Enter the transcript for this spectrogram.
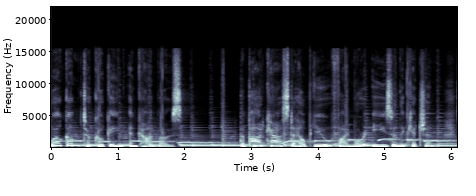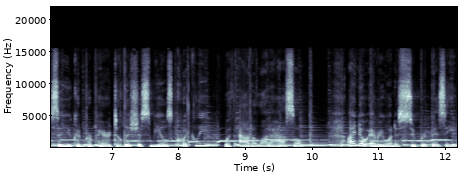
Welcome to Cooking and Convos, the podcast to help you find more ease in the kitchen so you can prepare delicious meals quickly without a lot of hassle. I know everyone is super busy,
